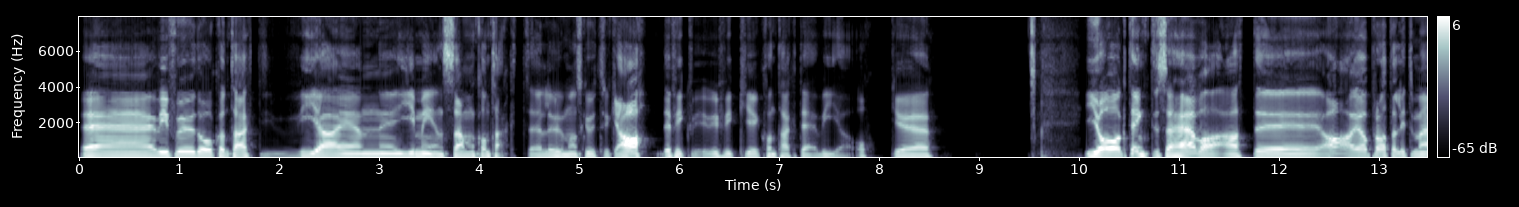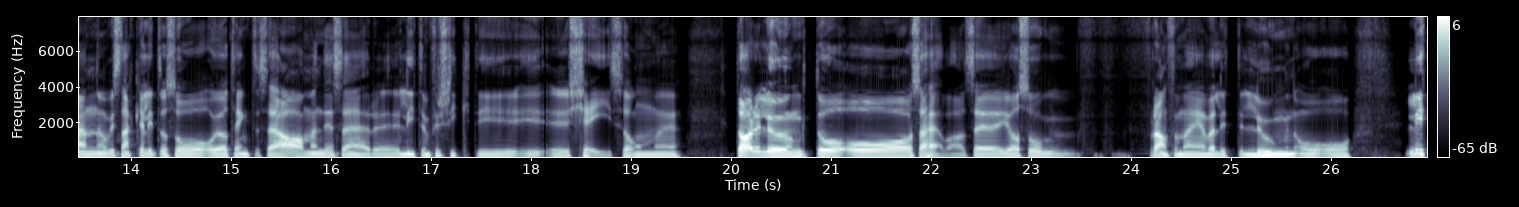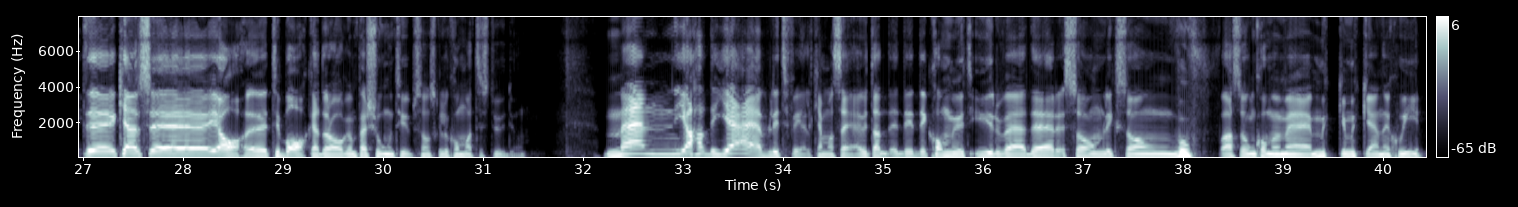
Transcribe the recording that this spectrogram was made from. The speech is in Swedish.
Eh, vi får ju då kontakt via en gemensam kontakt, eller hur man ska uttrycka. Ja, det fick vi. Vi fick eh, kontakt där via och... Eh, jag tänkte så här va, att eh, ja, jag pratade lite med henne och vi snackade lite och så och jag tänkte så här, ja men det är så här eh, liten försiktig eh, eh tjej som eh, tar det lugnt och, och så här va. Så jag såg framför mig en väldigt lugn och, och lite kanske, ja, eh, tillbakadragen person typ som skulle komma till studion. Men jag hade jävligt fel kan man säga. Utan det, det kommer ju ett yrväder som liksom, woof, alltså hon kommer med mycket, mycket energi.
